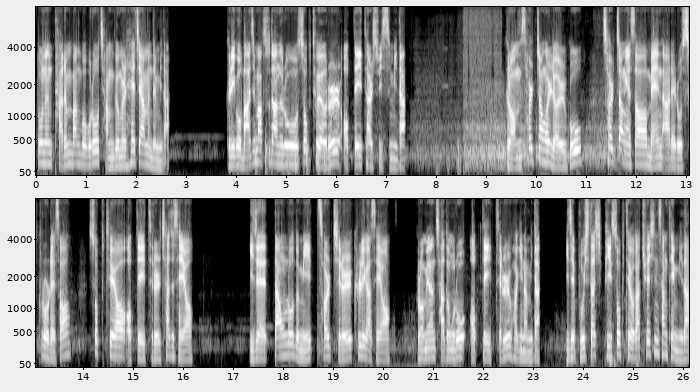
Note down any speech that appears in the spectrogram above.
또는 다른 방법으로 잠금을 해제하면 됩니다. 그리고 마지막 수단으로 소프트웨어를 업데이트할 수 있습니다. 그럼 설정을 열고 설정에서 맨 아래로 스크롤해서 소프트웨어 업데이트를 찾으세요. 이제 다운로드 및 설치를 클릭하세요. 그러면 자동으로 업데이트를 확인합니다. 이제 보시다시피 소프트웨어가 최신 상태입니다.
